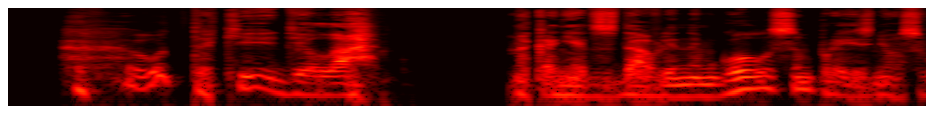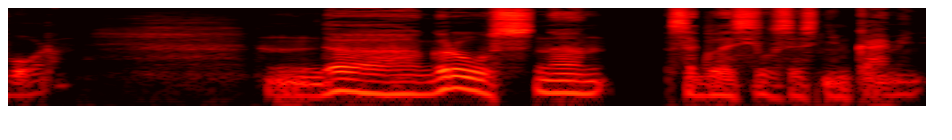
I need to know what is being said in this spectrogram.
— Вот такие дела, — наконец сдавленным голосом произнес ворон. — Да, грустно, — согласился с ним камень.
